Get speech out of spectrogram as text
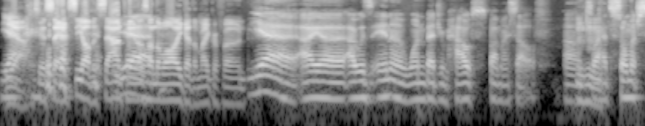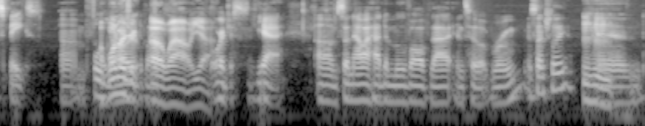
Yeah. Yeah. I was gonna say I see all the sound panels on the wall. You got the microphone. Yeah, I uh, I was in a one bedroom house by myself, um, so I Mhm. had so much space, um, full A one yard, bedroom. like, oh wow, yeah. gorgeous. Yeah, um, so now I had to move all of that into a room essentially, hmm and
